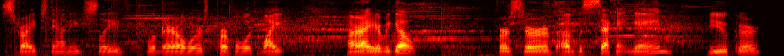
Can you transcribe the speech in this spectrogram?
stripes down each sleeve. Libero wears purple with white. All right, here we go. First serve of the second game. Bucher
